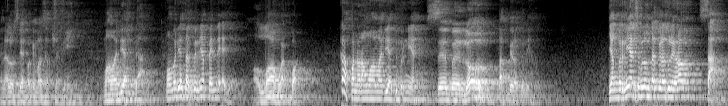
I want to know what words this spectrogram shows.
Karena Al-Wasliyah pakai mazhab syafi'i. Muhammadiyah tidak Muhammadiyah takbirnya pendek aja. Allahu Akbar. Kapan orang Muhammadiyah itu berniat? Sebelum takbiratul ihram. Yang berniat sebelum takbiratul ihram sah.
